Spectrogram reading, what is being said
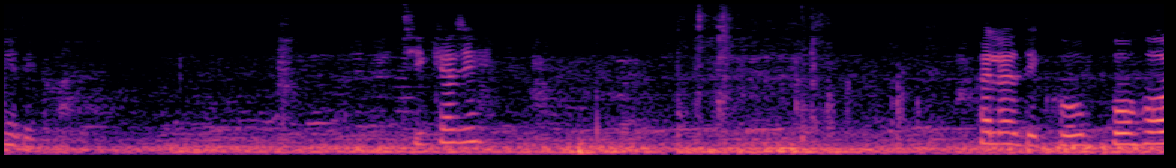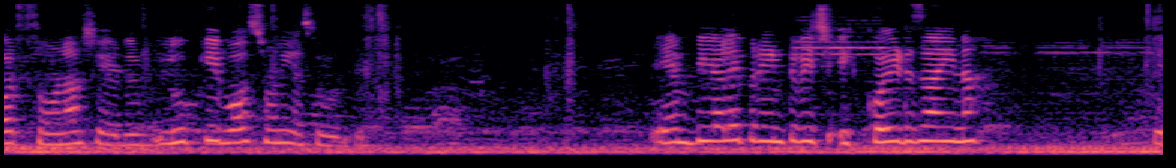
ਇਹ ਦੇਖੋ। ਠੀਕ ਹੈ ਜੀ? ਕਲਰ ਦੇਖੋ, ਬਹੁਤ ਸੋਹਣਾ ਸ਼ੇਡ ਲੁੱਕ ਹੀ ਬਹੁਤ ਸੋਹਣੀ ਹੈ ਸੂਟ ਦੀ। ਐਮਬੀ ਵਾਲੇ ਪ੍ਰਿੰਟ ਵਿੱਚ ਇੱਕੋ ਹੀ ਡਿਜ਼ਾਈਨ ਆ। ਤੇ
